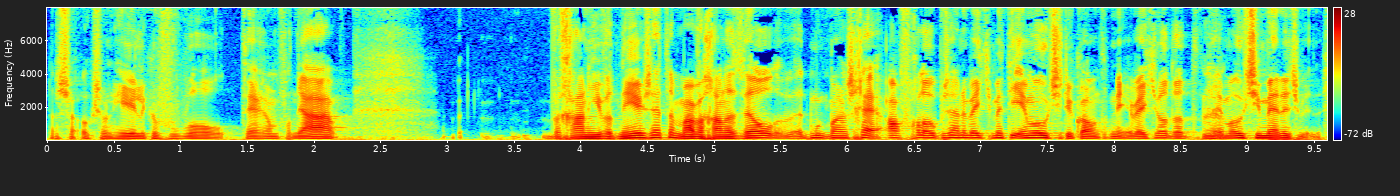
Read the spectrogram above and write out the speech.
dat is ook zo'n heerlijke voetbalterm van ja, we gaan hier wat neerzetten, maar we gaan het wel, het moet maar afgelopen zijn een beetje met die emotie, er kwam het op neer. Weet je wel, dat Ja. emotiemanagement,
